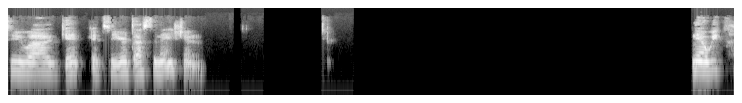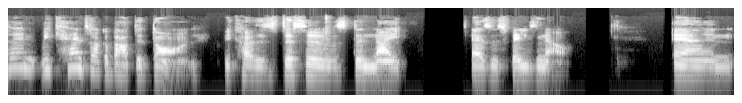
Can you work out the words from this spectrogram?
to uh, get get to your destination. Now we can we can talk about the dawn because this is the night as it's phasing out. And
